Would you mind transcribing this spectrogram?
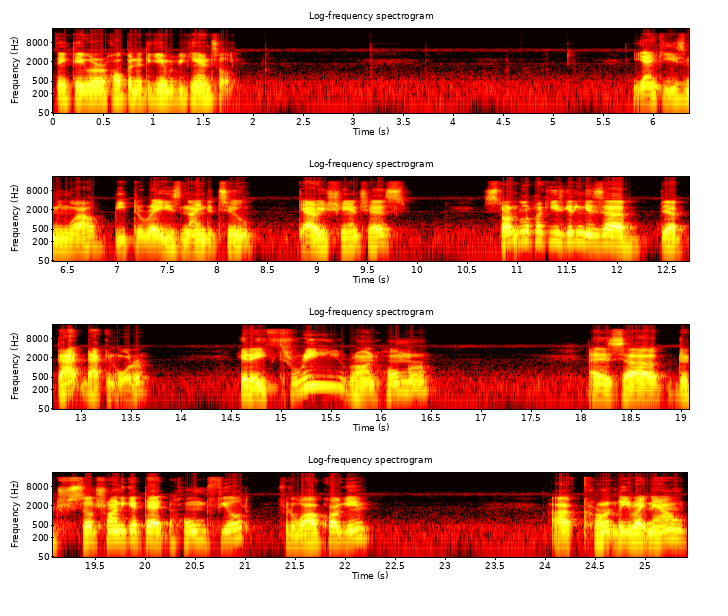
think they were hoping that the game would be canceled. Yankees, meanwhile, beat the Rays nine to two. Gary Sanchez starting to look like he's getting his uh, bat back in order. Hit a three-run homer as uh, they're still trying to get that home field for the wild card game. Uh, currently, right now,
